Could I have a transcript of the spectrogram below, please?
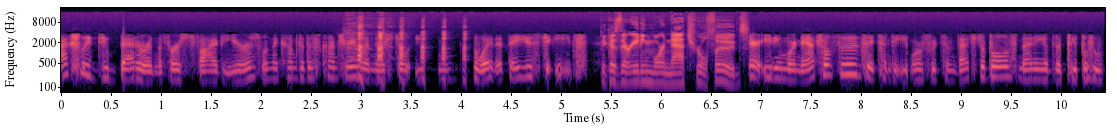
actually do better in the first five years when they come to this country when they're still eating the way that they used to eat. Because they're eating more natural foods. They're eating more natural foods. They tend to eat more fruits and vegetables. Many of the people who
